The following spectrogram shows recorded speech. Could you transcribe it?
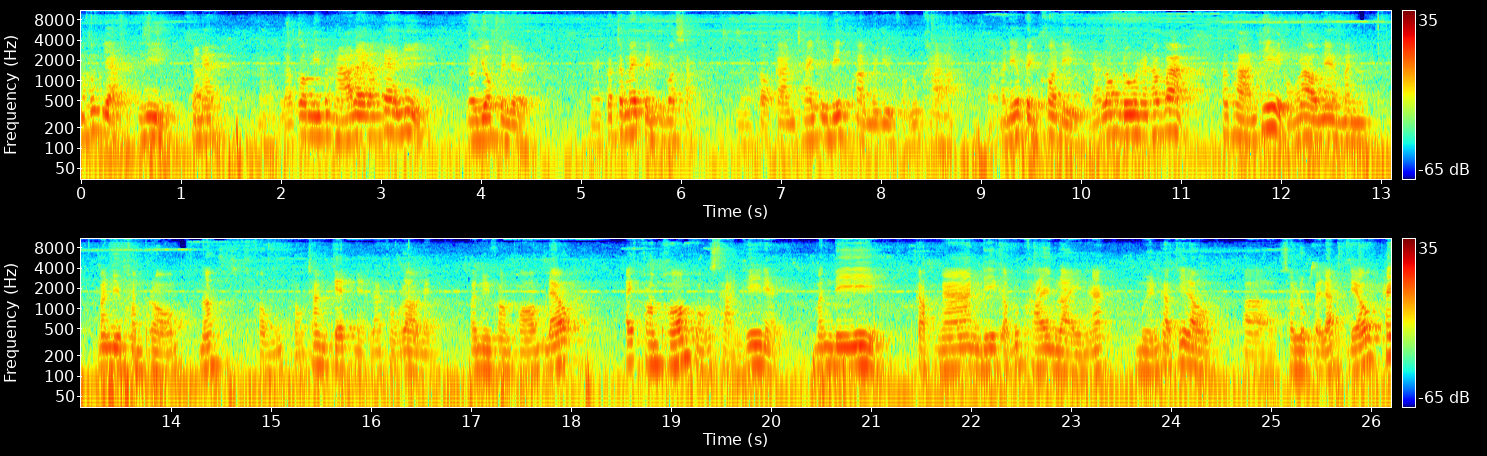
ำทุกอย่างที่นี่ใช่ไหมอ่าแล้วก็มีปัญหาอะไรเราแก้นี่เรายกไปเลยนะก็จะไม่เป็นอุปสรรคนะต่อการใช้ชีวิตความเป็นอยู่ของลูกค้า อันนี้ก็เป็นข้อดีนะลองดูนะครับว่าสถานที่ของเราเนี่ยมันมันมีความพร้อมเนาะของของช่างเก็ตเนี่ยและของเราเนี่ยมันมีความพร้อมแล้วไอ้ความพร้อมของสถานที่เนี่ยมันดี กับงานดีกับลูกค้าอย่างไรนะเหมือนกับที่เราเอ่อสรุปไปแล้ว เดี๋ยวให้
